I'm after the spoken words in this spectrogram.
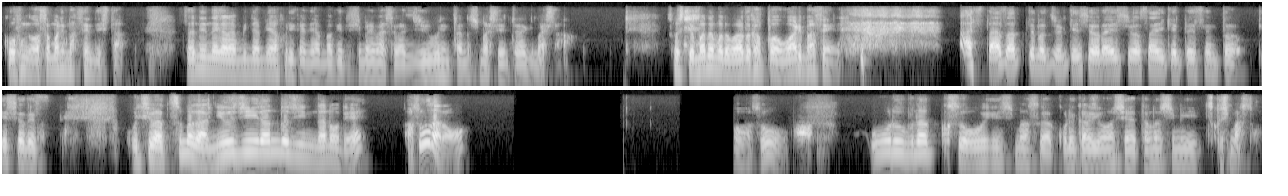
興奮が収まりませんでした。残念ながら南アフリカには負けてしまいましたが、十分に楽しませていただきました。そしてまだまだワールドカップは終わりません。明日、明後日の準決勝、来週は3位決定戦と決勝です。うちは妻がニュージーランド人なので、あ、そうなの？あ、そう。オールブラックスを応援しますが、これから4試合楽しみ尽くしますと。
